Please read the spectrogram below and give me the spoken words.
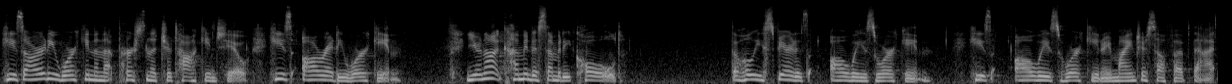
He's already working in that person that you're talking to. He's already working. You're not coming to somebody cold. The Holy Spirit is always working. He's always working. Remind yourself of that.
